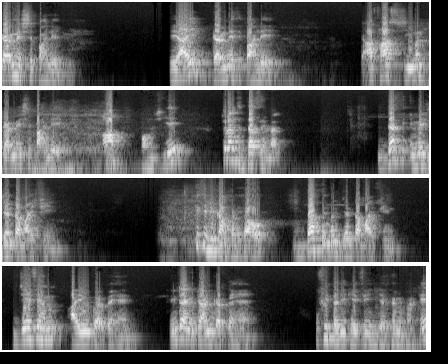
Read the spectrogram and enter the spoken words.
करने से पहले एआई करने से पहले, अर्थात सीमन करने से पहले आप पहुंचिए तुरंत 10 एम एल दस एम एल जेंटामाइफिन किसी भी कंपनी का हो 10 एम एल जेंटामाइफिन जैसे हम आयु करते हैं इंटरव्यूटाइन करते हैं, उसी तरीके से इंजेक्शन में भर के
